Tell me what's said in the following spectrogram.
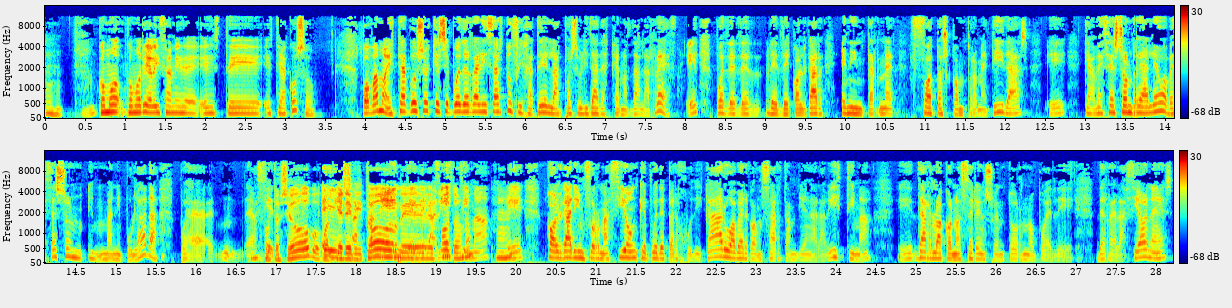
Ujú. ¿Cómo, ¿Cómo realizan eh, este, este acoso? Pues vamos, este acoso es que se puede realizar, tú fíjate, las posibilidades que nos da la red. ¿eh? Pues desde, desde colgar en Internet fotos comprometidas, ¿eh? que a veces son reales o a veces son manipuladas. Pues, mm, hacer- Photoshop o cualquier editor de- la fotos, ¿no? víctima. ¿eh? colgar información que puede perjudicar o avergonzar también a la víctima, ¿eh? darlo a conocer en su entorno pues, de, de relaciones.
